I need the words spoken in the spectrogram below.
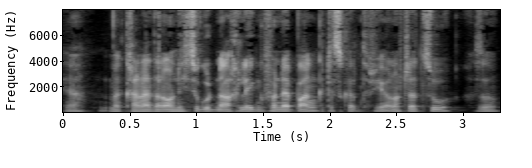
ja, man kann halt dann auch nicht so gut nachlegen von der Bank. Das kommt natürlich auch noch dazu. Also,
